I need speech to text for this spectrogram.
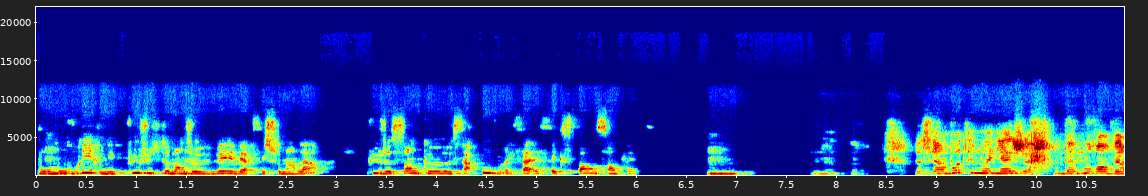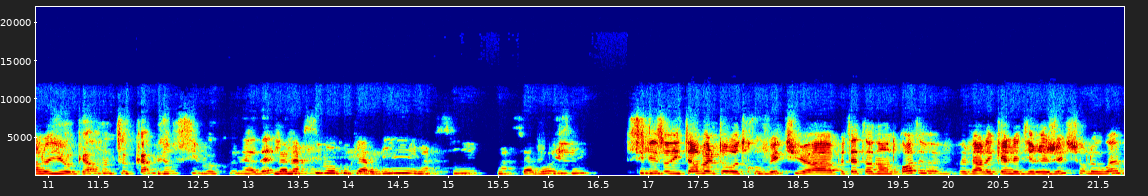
pour m'ouvrir. Mais plus justement je vais vers ces chemins-là, plus je sens que ça ouvre et ça s'expanse en fait. Mmh. Ben, c'est un beau témoignage d'amour envers le yoga, en tout cas. Merci beaucoup, Nadège. Ben, merci beaucoup, Clairvy. Merci. Merci à vous aussi. Si les auditeurs veulent te retrouver, tu as peut-être un endroit vers lequel les diriger sur le web?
